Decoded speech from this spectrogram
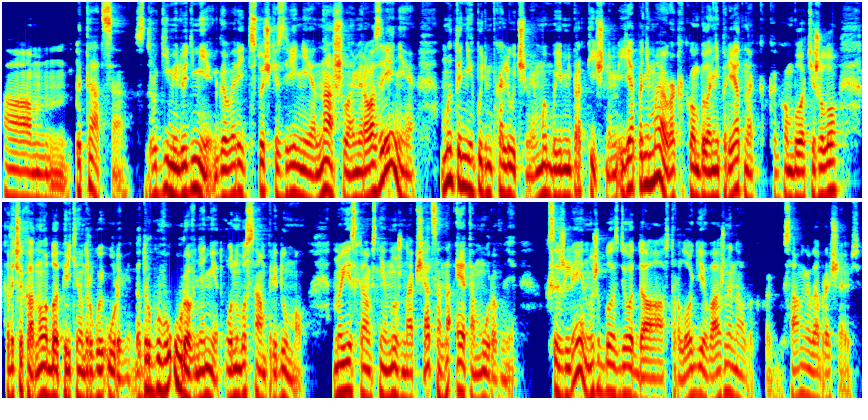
пытаться с другими людьми говорить с точки зрения нашего мировоззрения, мы для них будем колючими, мы будем непрактичными. И я понимаю, как, как вам было неприятно, как вам было тяжело, когда человек сказал, надо было перейти на другой уровень. Да другого уровня нет, он его сам придумал. Но если вам с ним нужно общаться на этом уровне, к сожалению, нужно было сделать, да, астрология важный навык, как бы сам иногда обращаюсь.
